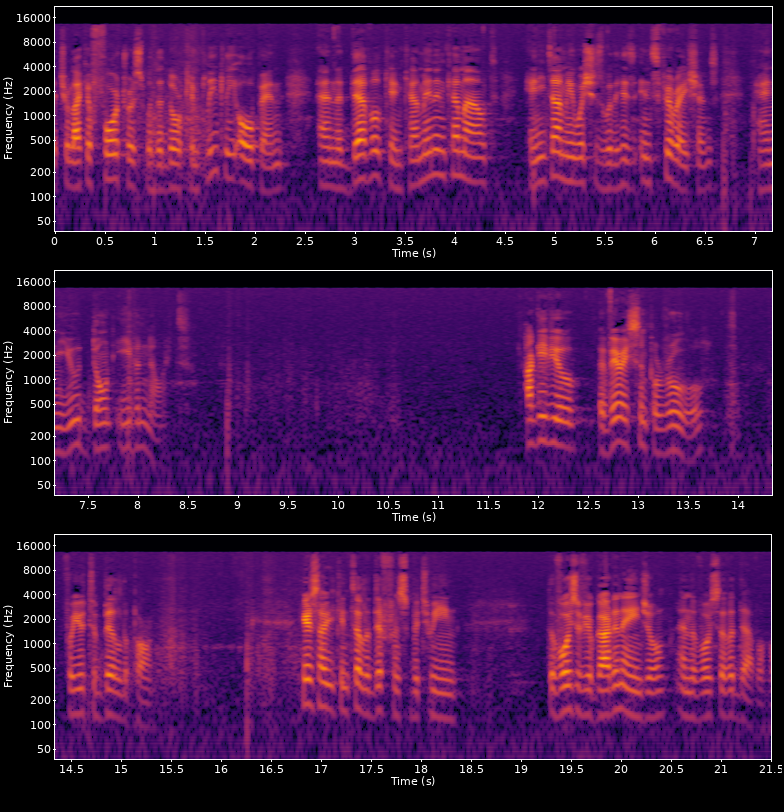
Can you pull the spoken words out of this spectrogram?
that you're like a fortress with the door completely open and the devil can come in and come out anytime he wishes with his inspirations and you don't even know it. I'll give you a very simple rule for you to build upon. Here's how you can tell the difference between the voice of your guardian angel and the voice of a devil.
